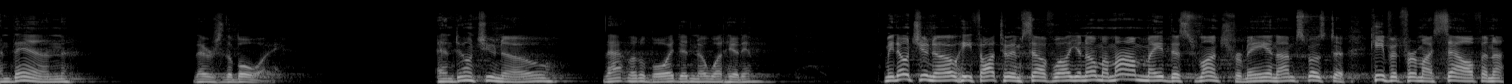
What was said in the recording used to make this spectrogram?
And then there's the boy. And don't you know that little boy didn't know what hit him? I mean, don't you know? He thought to himself, well, you know, my mom made this lunch for me, and I'm supposed to keep it for myself, and I,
